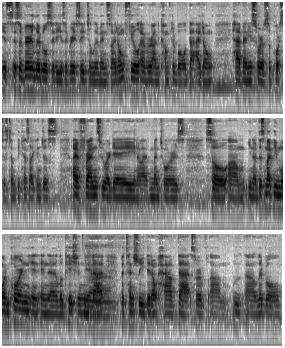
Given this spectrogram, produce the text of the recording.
it's, it's a very liberal city. It's a great city to live in, so I don't feel ever uncomfortable that I don't have any sort of support system because I can just I have friends who are gay. You know, I have mentors. So um, you know, this might be more important in, in a location Yeah. that potentially they don't have that sort of um, uh, liberal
